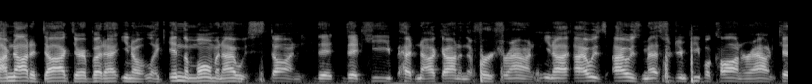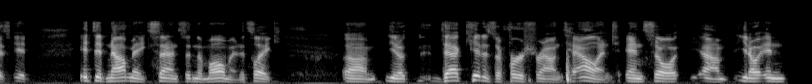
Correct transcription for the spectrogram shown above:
I'm not a doctor, but I, you know, like in the moment, I was stunned that that he had not gone in the first round. You know, I, I was I was messaging people calling around because it it did not make sense in the moment. It's like. Um, you know that kid is a first round talent, and so um, you know, and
